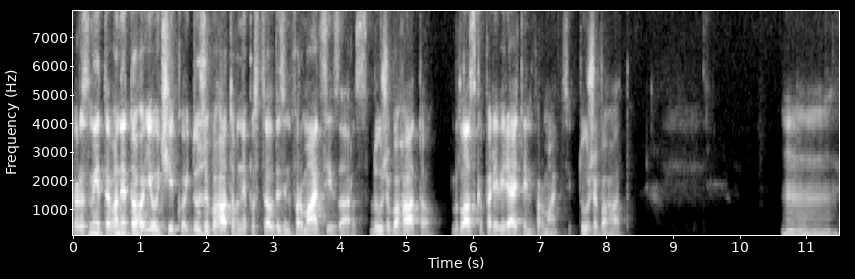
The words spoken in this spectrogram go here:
Розумієте, вони того і очікують. Дуже багато вони пустили дезінформації зараз. Дуже багато. Будь ласка, перевіряйте інформацію. Дуже багато. М.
